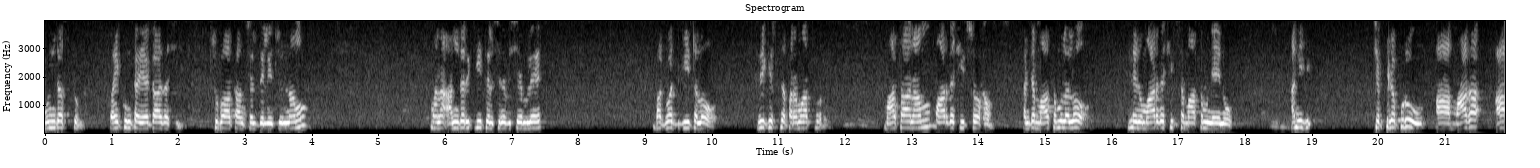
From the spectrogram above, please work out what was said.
ముందస్తు వైకుంఠ ఏకాదశి శుభాకాంక్షలు తెలియచున్నాము. మన అందరికీ తెలిసిన విషయంలే భగవద్గీతలో శ్రీకృష్ణ పరమాత్ముడు మాసానాం మార్గశీర్షోహం అంటే మాసములలో నేను మార్గశీర్ష మాసం నేను అని చెప్పినప్పుడు ఆ మాగ ఆ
